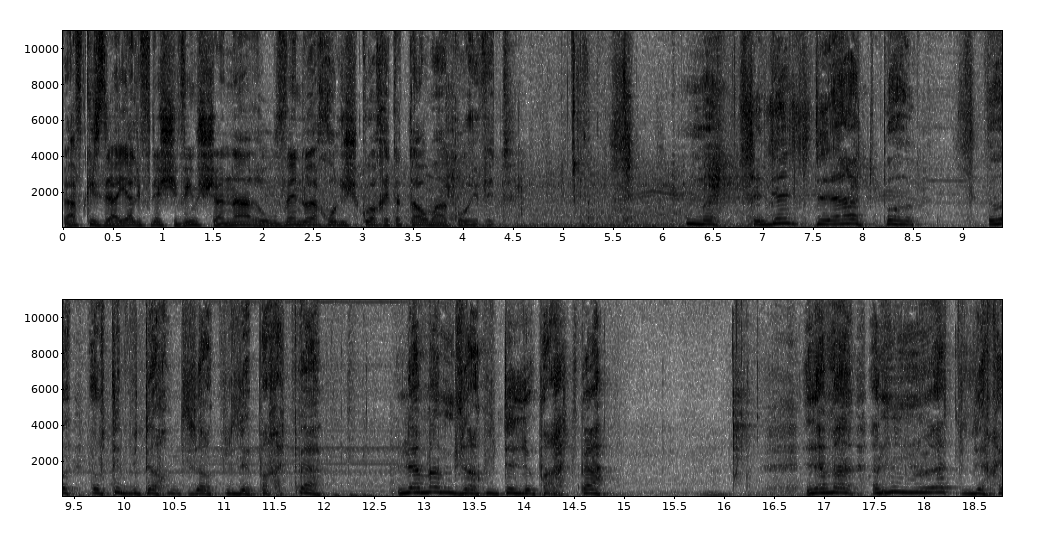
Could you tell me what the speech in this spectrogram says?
ואף כי זה היה לפני 70 שנה, ראובן לא יכול לשכוח את הטראומה הכואבת. שדלת לאט פה, אותי בתוך זרקו לפח אשפה. למה הם זרקו אותי לפח אשפה? למה אני נולדתי נכה?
